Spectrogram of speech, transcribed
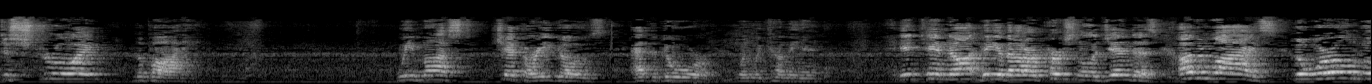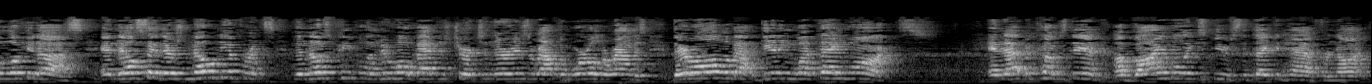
destroy the body. We must check our egos at the door when we come in. It cannot be about our personal agendas. Otherwise, the world will look at us and they'll say there's no difference than those people in New Hope Baptist Church and there is around the world around us. They're all about getting what they want. And that becomes then a viable excuse that they can have for not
